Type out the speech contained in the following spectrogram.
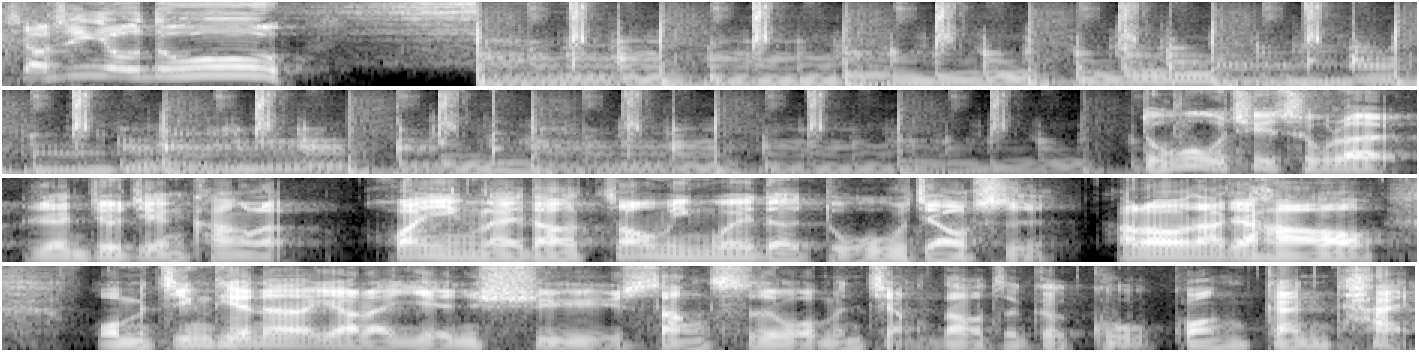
小心有毒。毒物去除了，人就健康了。欢迎来到昭明威的毒物教室。Hello，大家好。我们今天呢要来延续上次我们讲到这个谷胱甘肽。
